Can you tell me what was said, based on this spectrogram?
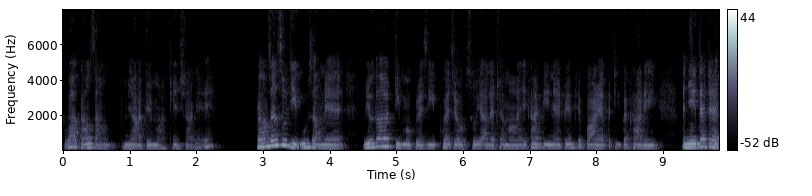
ကမ္ဘာကောင်းဆောင်အများအတွင်းမှာထင်ရှားခဲ့တယ်။ဒေါန်ဆန်းစုကြည်ဦးဆောင်တဲ့မြို့သားဒီမိုကရေစီဖွဲ့ချုပ်ဆိုရလက်ထက်မှာရခိုင်ပြည်နယ်တွင်းဖြစ်ပွားတဲ့ပဋိပက္ခတွေမငြိမ်သက်တဲ့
